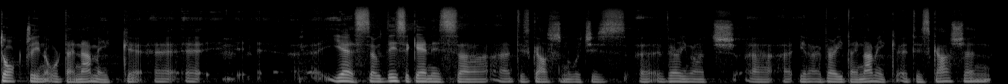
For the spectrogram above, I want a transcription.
doctrine or dynamic uh, uh, yes, so this again is uh, a discussion which is uh, very much, uh, uh you know, a very dynamic uh, discussion.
